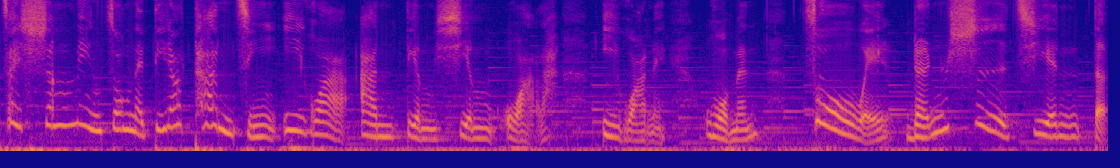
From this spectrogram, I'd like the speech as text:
在生命中呢，除了赚钱以外，安定生活啦以外呢，我们作为人世间的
